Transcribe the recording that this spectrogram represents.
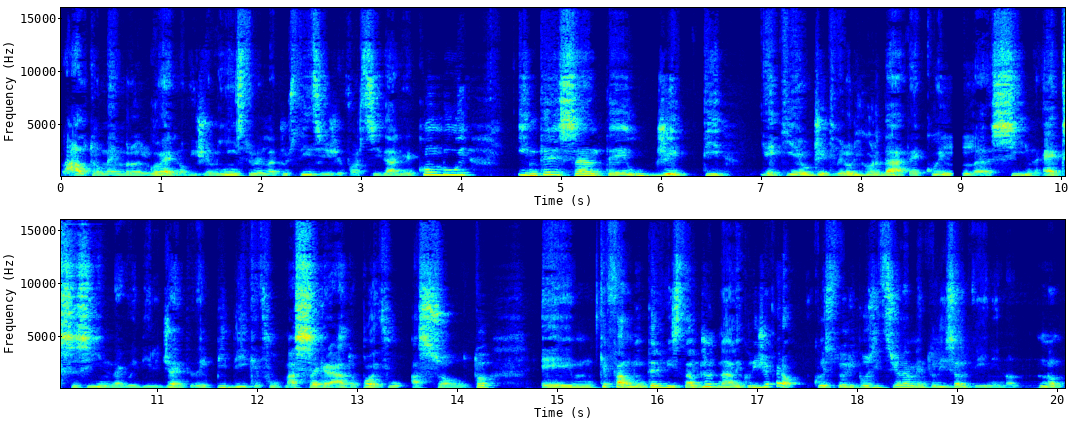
l'altro membro del governo, vice ministro della giustizia, dice Forza Italia è con lui. Interessante è Uggetti e chi è Ugetti, ve lo ricordate? È quel sin, ex sindaco e dirigente del PD che fu massacrato, poi fu assolto, e mm, che fa un'intervista al giornale in cui dice però questo riposizionamento di Salvini non, non,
